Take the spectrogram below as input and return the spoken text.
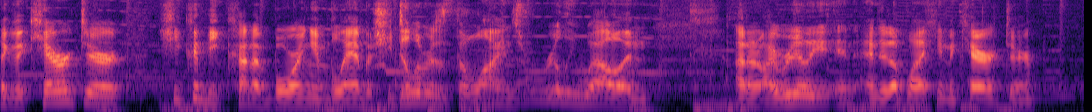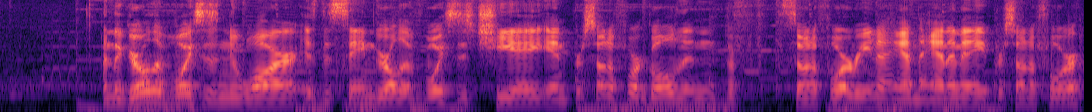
Like the character, she could be kind of boring and bland, but she delivers the lines really well and I don't know, I really ended up liking the character. And the girl that voices Noire is the same girl that voices Chie in Persona 4 Golden, Persona 4 Arena, and the anime Persona 4.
